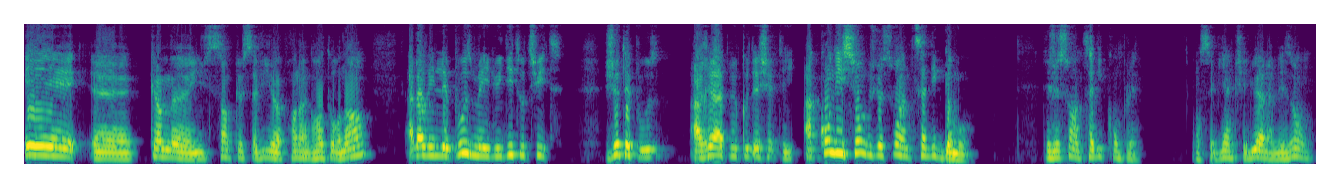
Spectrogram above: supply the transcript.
Et euh, comme euh, il sent que sa vie va prendre un grand tournant, alors il l'épouse, mais il lui dit tout de suite, je t'épouse, à condition que je sois un tzaddik d'amour, que je sois un tzaddik complet. On sait bien que chez lui, à la maison,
